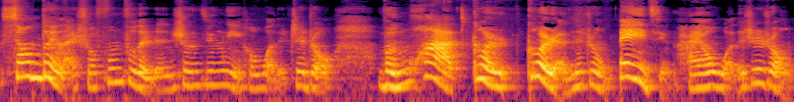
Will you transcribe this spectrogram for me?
相对来说丰富的人生经历和我的这种文化、个个人的这种背景，还有我的这种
